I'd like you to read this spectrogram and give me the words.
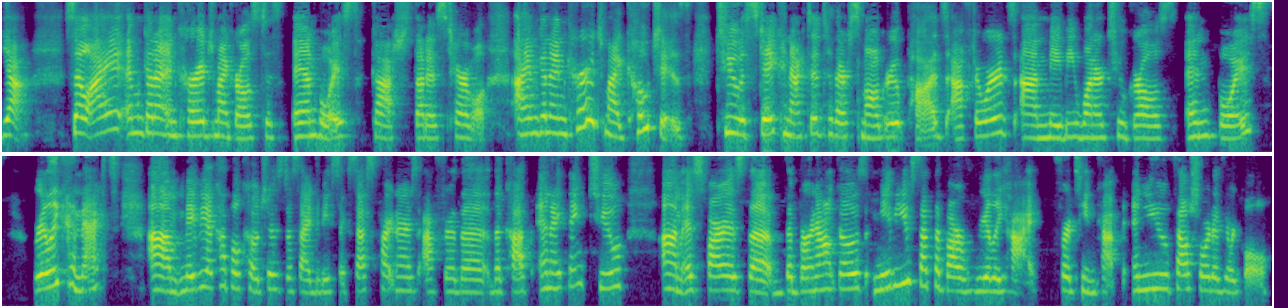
Yeah. So I am going to encourage my girls to and boys, gosh, that is terrible. I'm going to encourage my coaches to stay connected to their small group pods afterwards. Um, maybe one or two girls and boys really connect. Um, maybe a couple coaches decide to be success partners after the the cup. And I think too, um, as far as the the burnout goes, maybe you set the bar really high for Team Cup and you fell short of your goal.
